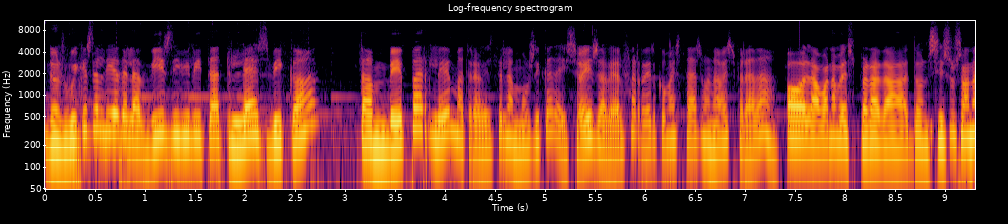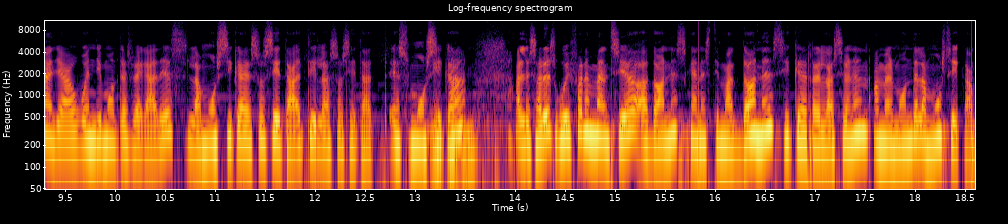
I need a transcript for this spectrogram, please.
Doncs avui que és el dia de la visibilitat lèsbica, també parlem a través de la música d'això. Isabel Ferrer, com estàs? Bona vesprada. Hola, bona vesprada. Doncs sí, Susana, ja ho hem dit moltes vegades, la música és societat i la societat és música. Aleshores, avui farem menció a dones que han estimat dones i que es relacionen amb el món de la música.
